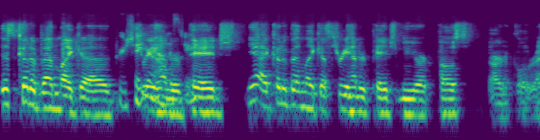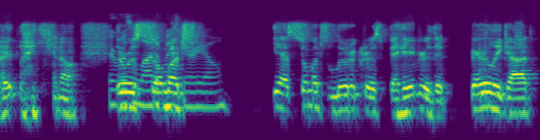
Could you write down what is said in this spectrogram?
this could have been like a Appreciate 300 page, yeah, it could have been like a 300 page New York Post article, right? Like you know, there, there was, was so much, material. yeah, so much ludicrous behavior that barely got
